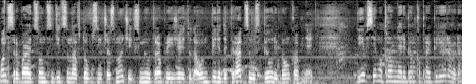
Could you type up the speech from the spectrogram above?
Он срывается, он садится на автобус на час ночи и к 7 утра приезжает туда. Он перед операцией успел ребенка обнять. И в 7 утра у меня ребенка прооперировали.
